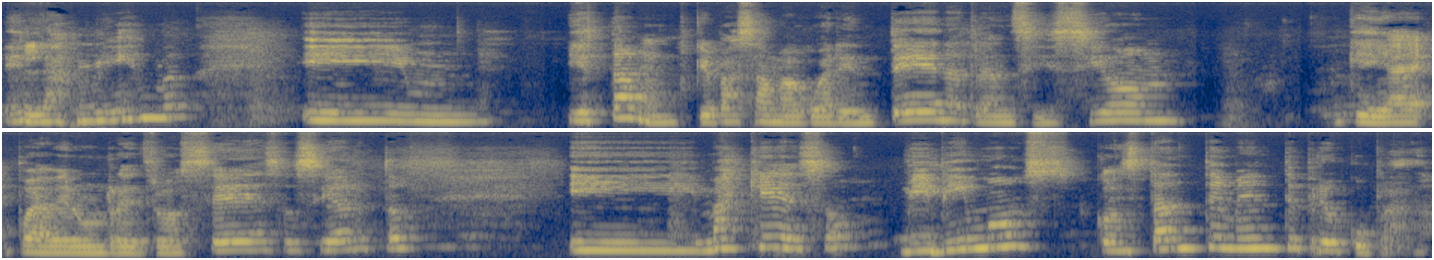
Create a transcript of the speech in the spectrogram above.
en la misma y, y estamos, que pasamos a cuarentena, transición, que puede haber un retroceso, ¿cierto? Y más que eso, vivimos constantemente preocupados.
